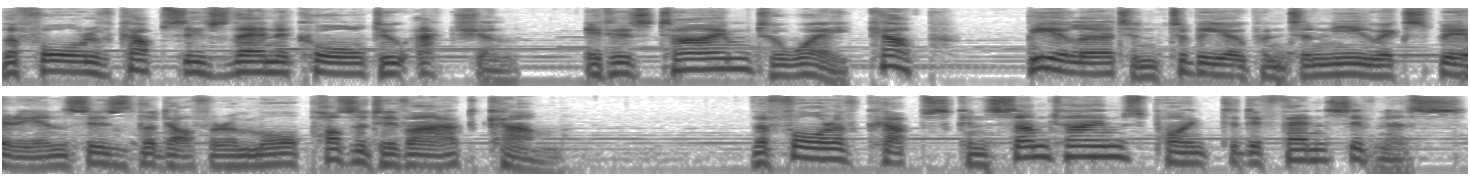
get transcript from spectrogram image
the Four of Cups is then a call to action. It is time to wake up, be alert and to be open to new experiences that offer a more positive outcome. The Four of Cups can sometimes point to defensiveness.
